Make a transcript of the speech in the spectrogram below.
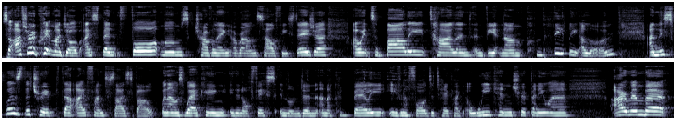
So after I quit my job, I spent four months traveling around Southeast Asia. I went to Bali, Thailand, and Vietnam completely alone. And this was the trip that I fantasized about when I was working in an office in London and I could barely even afford to take like a weekend trip anywhere. I remember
